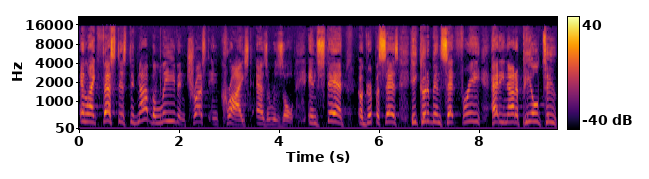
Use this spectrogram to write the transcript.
and like Festus, did not believe and trust in Christ as a result. Instead, Agrippa says he could have been set free had he not appealed to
